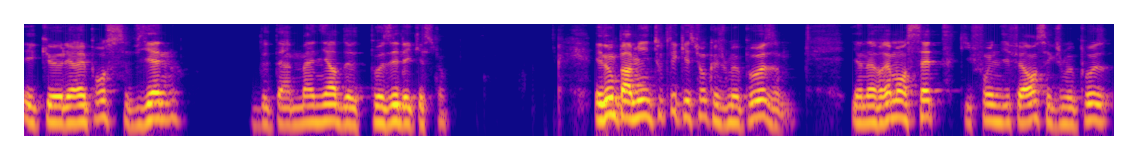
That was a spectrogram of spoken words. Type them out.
Et que les réponses viennent de ta manière de te poser les questions. Et donc, parmi toutes les questions que je me pose, il y en a vraiment sept qui font une différence et que je me pose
